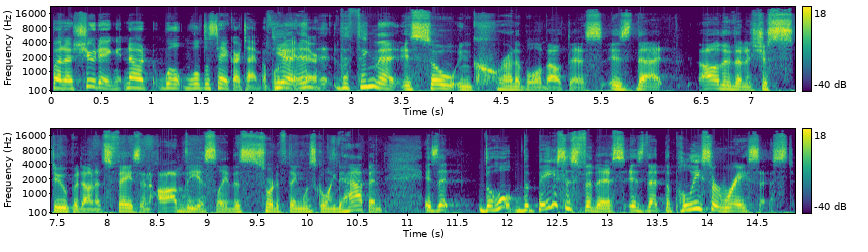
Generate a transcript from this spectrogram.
But a shooting, no, we'll, we'll just take our time before yeah, we get there. And the thing that is so incredible about this is that other than it's just stupid on its face and obviously this sort of thing was going to happen is that the whole the basis for this is that the police are racist.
